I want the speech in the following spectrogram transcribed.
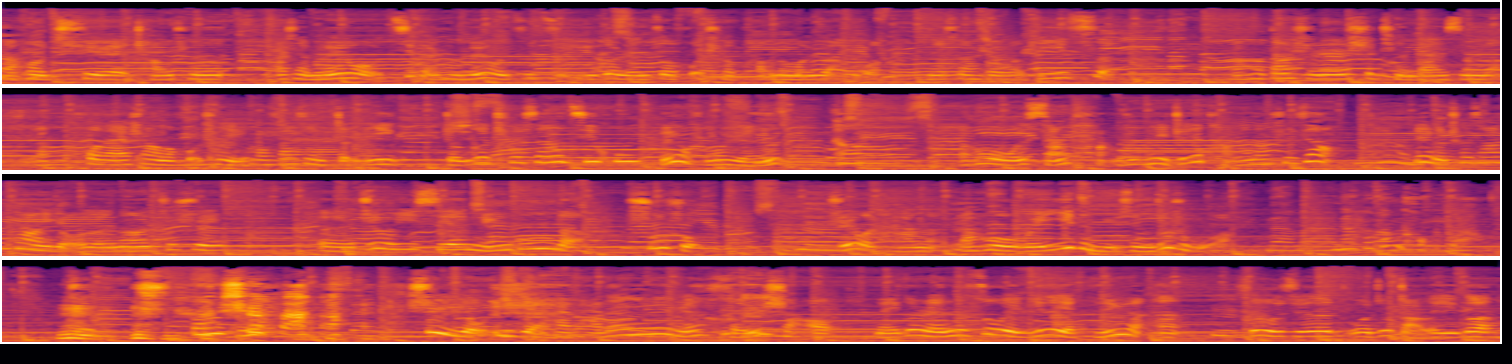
然后去长春，而且没有基本上没有自己一个人坐火车跑那么远过，那算是我第一次。然后当时是挺担心的，然后后来上了火车以后，发现整一整个车厢几乎没有什么人，嗯然后我想躺就可以直接躺在那儿睡觉。那个车厢上有的呢，就是，呃，只有一些民工的叔叔，只有他们，然后唯一的女性就是我。那不更恐怖？嗯，当时 是有一点害怕，但是因为人很少，每个人的座位离得也很远，所以我觉得我就找了一个，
